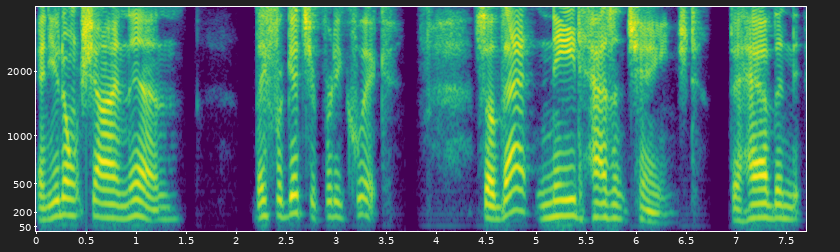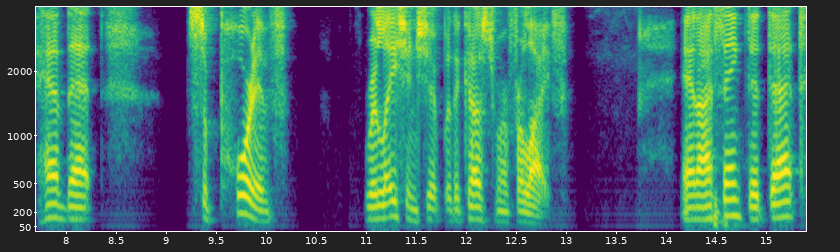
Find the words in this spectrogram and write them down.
and you don't shine then, they forget you pretty quick. So that need hasn't changed to have the have that supportive relationship with the customer for life. And I think that that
